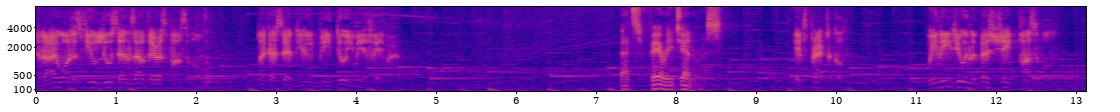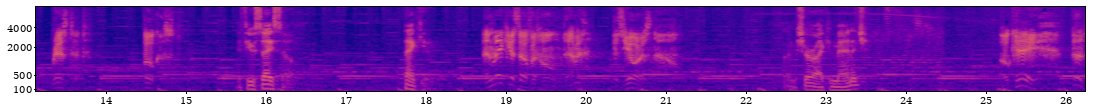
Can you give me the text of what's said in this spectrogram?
And I want as few loose ends out there as possible. Like I said, you'd be doing me a favor. That's very generous. It's practical. We need you in the best shape possible. Rested. Focused. If you say so. Thank you. And make yourself at home, damn it. It's yours now. I'm sure I can manage. Okay, good.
